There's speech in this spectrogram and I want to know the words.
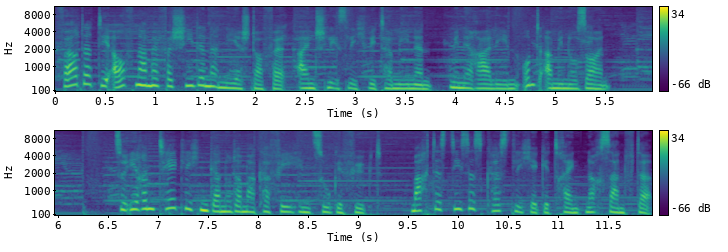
Fördert die Aufnahme verschiedener Nährstoffe, einschließlich Vitaminen, Mineralien und Aminosäuren. Zu ihrem täglichen Ganoderma-Kaffee hinzugefügt, macht es dieses köstliche Getränk noch sanfter,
